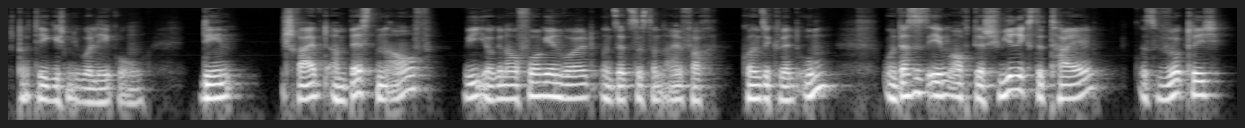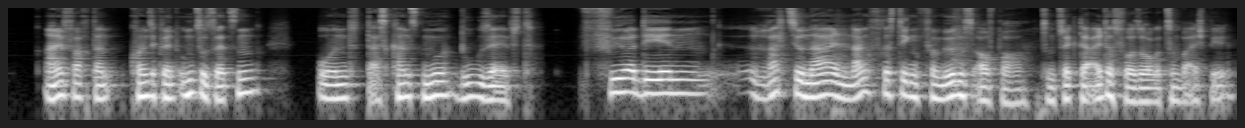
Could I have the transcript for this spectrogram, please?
strategischen Überlegungen. Den schreibt am besten auf, wie ihr genau vorgehen wollt und setzt es dann einfach konsequent um. Und das ist eben auch der schwierigste Teil, es wirklich einfach dann konsequent umzusetzen. Und das kannst nur du selbst. Für den rationalen, langfristigen Vermögensaufbau zum Zweck der Altersvorsorge zum Beispiel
